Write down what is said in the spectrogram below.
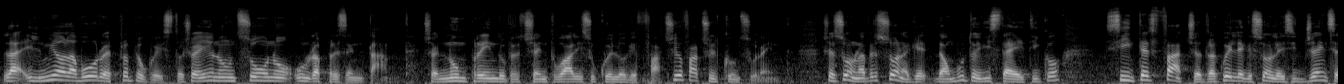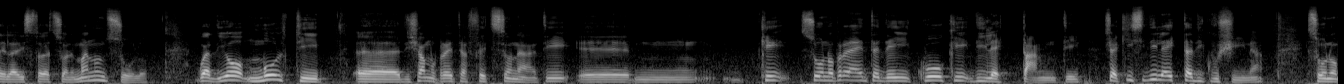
la, il mio lavoro è proprio questo, cioè io non sono un rappresentante, cioè non prendo percentuali su quello che faccio, io faccio il consulente, cioè sono una persona che da un punto di vista etico si interfaccia tra quelle che sono le esigenze della ristorazione, ma non solo. Guardi, io ho molti eh, diciamo praticamente affezionati eh, che sono praticamente dei cuochi dilettanti, cioè chi si diletta di cucina. Sono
